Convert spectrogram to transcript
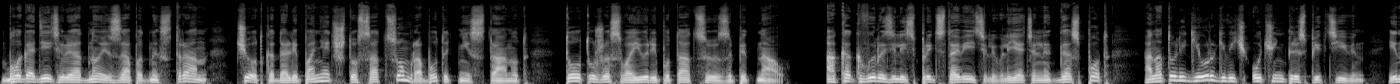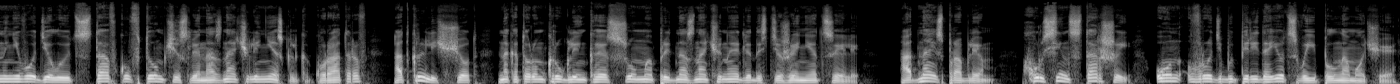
Благодетели одной из западных стран четко дали понять, что с отцом работать не станут, тот уже свою репутацию запятнал. А как выразились представители влиятельных господ, Анатолий Георгиевич очень перспективен, и на него делают ставку, в том числе назначили несколько кураторов, открыли счет, на котором кругленькая сумма, предназначенная для достижения цели. Одна из проблем – Хурсин-старший, он вроде бы передает свои полномочия,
